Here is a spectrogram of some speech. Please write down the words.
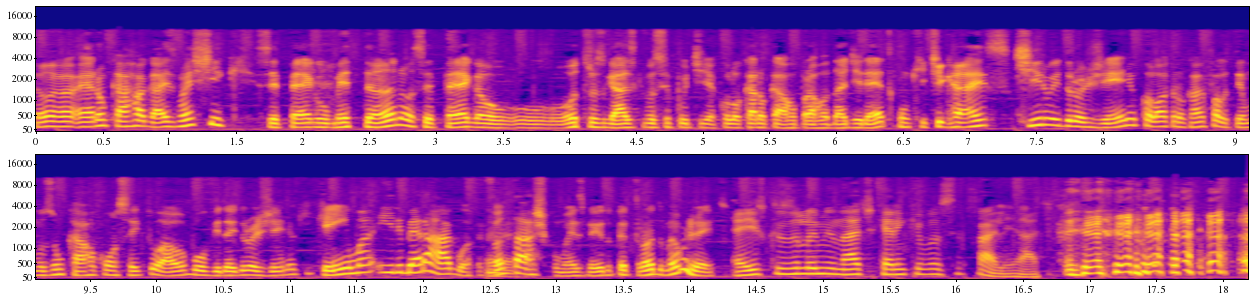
Então era um carro a gás mais chique. Você pega o metano, você pega o, o outros gases que você podia colocar no carro para rodar direto com kit gás, tira o hidrogênio, coloca no carro e fala: temos um carro conceitual movido a hidrogênio que queima e libera água. É, fantástico, mas veio do petróleo do mesmo jeito. É isso que os Illuminati querem que você fale, Ati.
